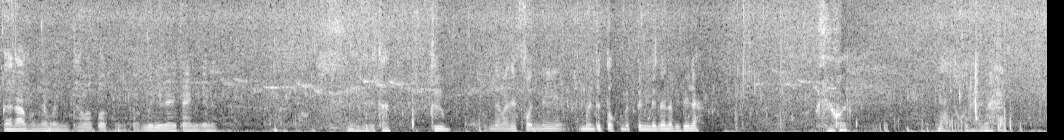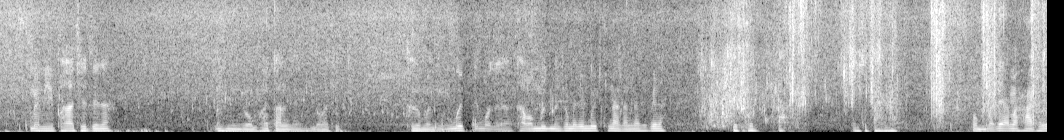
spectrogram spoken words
แต่น้ำพวกนี้มันถามว่าปลอดภัยก็ไม่ได้แน่ใจเหมือนกันนะนี่บรรยากาศคือผมเดินมาในฝนนี่เหมือนจะตกแบบตึงเลยนะพี่ๆนะโอเคทุกคนเนี่ยทุกคนเห็นไหมไม่มีพระอาทิตย์เลยนะ ไม่มีดวงพระจันทร์เลยดวงอาทิตย์คือมันมืดไปหมดเลยนะถามว่ามืดมันก็ไม่ได้มืดขนาดนั้นนะพี่ๆนะทุกคนไปผมจะไปนะผมไม่ได้มาหาทันร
